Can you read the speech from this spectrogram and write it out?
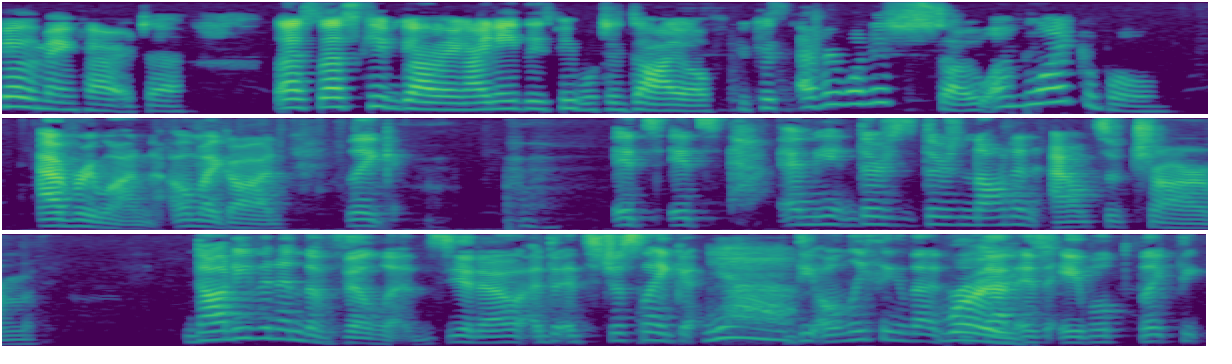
you're the main character. Let's let's keep going. I need these people to die off because everyone is so unlikable. everyone. Oh my god. Like it's it's I mean there's there's not an ounce of charm not even in the villains, you know? It's just like Yeah. the only thing that Right. that is able like the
